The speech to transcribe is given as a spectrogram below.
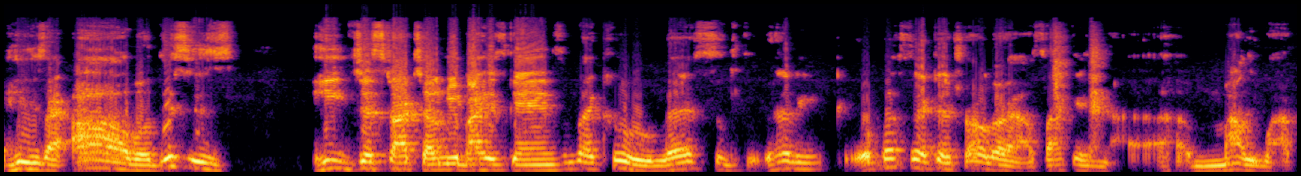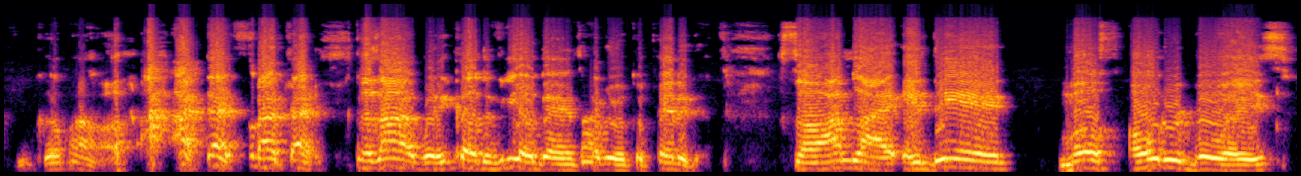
and he was like, "Oh, well, this is." He just started telling me about his games. I'm like, "Cool, let's, honey, bust that controller out so I can uh, mollywop you. Come on." That's what I'm trying. Because I, when it comes to video games, I'm real competitive. So I'm like, and then most older boys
